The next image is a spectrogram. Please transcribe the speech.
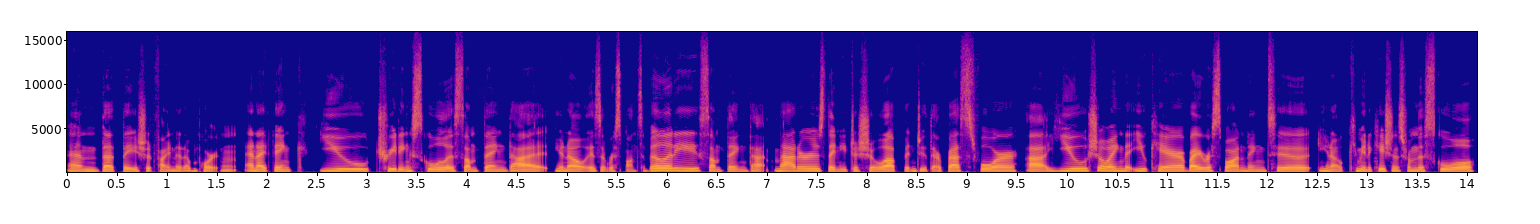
and that they should find it important. And I think you treating school as something that, you know, is a responsibility, something that matters, they need to show up and do their best for. Uh, you showing that you care by responding to, you know, communications from the school,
